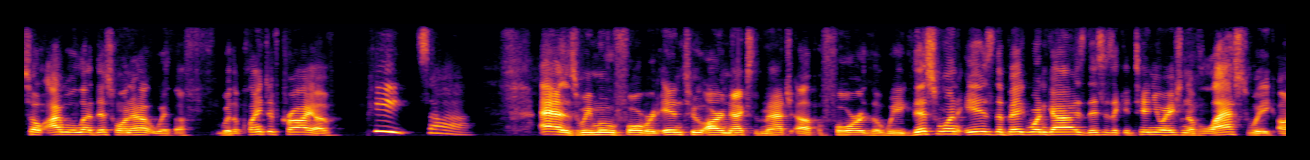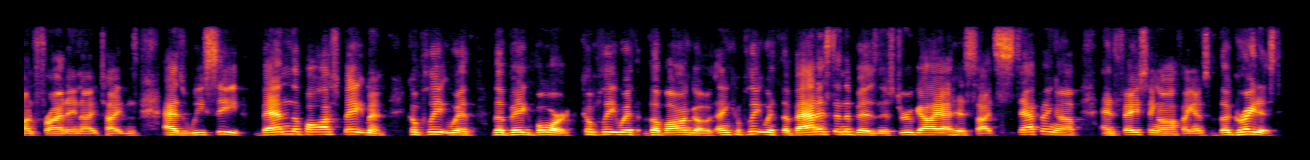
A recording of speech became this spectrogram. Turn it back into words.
So I will let this one out with a with a plaintive cry of pizza as we move forward into our next matchup for the week. This one is the big one, guys. This is a continuation of last week on Friday Night Titans as we see Ben the Boss Bateman complete with the big board, complete with the bongos, and complete with the baddest in the business, Drew Guy at his side, stepping up and facing off against the greatest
